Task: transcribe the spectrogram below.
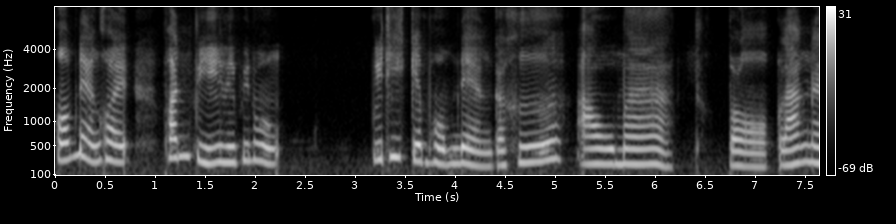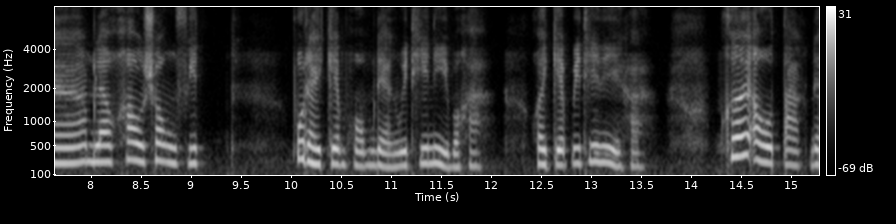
หอมแดงข้อยพันปีอีหลีพี่น้อง วิธีเก็บหอมแดงก็คือ เอามาปลอกล้างน้ำแล้วเข้าช่องฟรีซผู้ใดเก็บหอมแดงวิธีนี้บ่คะข้อยเก็บวิธีนี้ค่ะ เคยเอาตากแด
